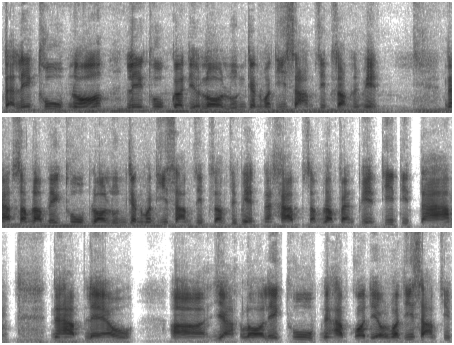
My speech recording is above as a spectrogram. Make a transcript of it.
แต่เลขทูบเนาะเลขทูบก็เดี๋ยวรอลุ้นกันวันที่ 30 31นะครับสำหรับเลขทูบรอลุ้นกันวันที่ 30 31นะครับสำหรับแฟนเพจที่ติดตามนะครับ แล้วออยากรอเลขทูบนะครับ ก็เดี๋ยววันที่ 30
